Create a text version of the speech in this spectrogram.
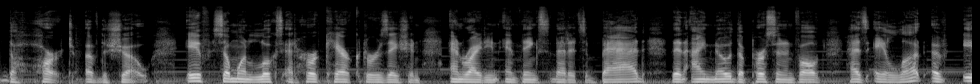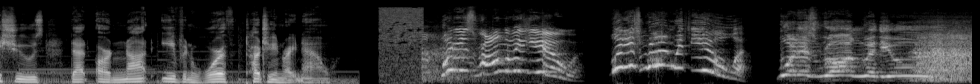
the heart of the show. If someone looks at her characterization and writing and thinks that it's bad, then I know the person involved has a lot of issues that are not even worth touching right now. What is wrong with you? What is wrong with you? What is wrong with you?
